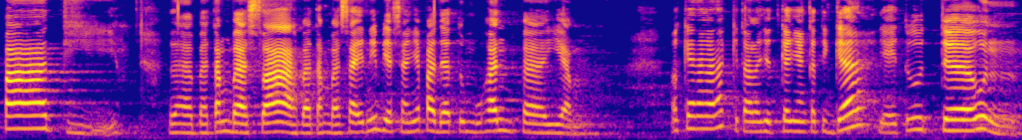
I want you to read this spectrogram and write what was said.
padi. Lah, batang basah. Batang basah ini biasanya pada tumbuhan bayam. Oke anak-anak kita lanjutkan yang ketiga yaitu daun.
